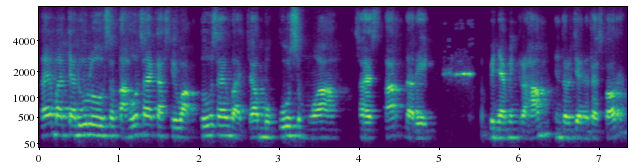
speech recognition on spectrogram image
saya baca dulu. Setahun saya kasih waktu saya baca buku semua. Saya start dari Benjamin Graham Intelligent Investor.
